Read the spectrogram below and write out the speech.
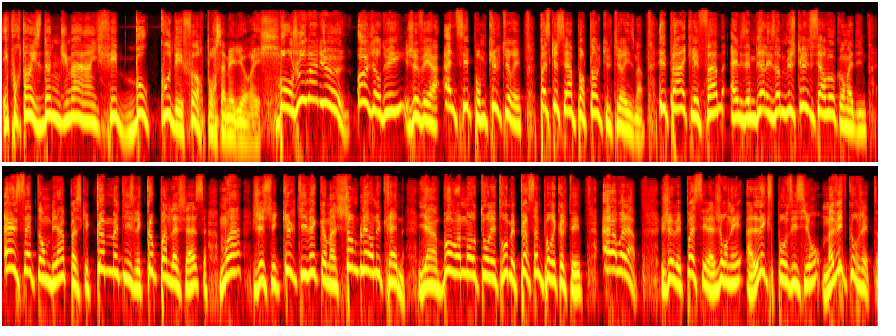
Et pourtant, il se donne du mal, hein. il fait beaucoup d'efforts pour s'améliorer. Bonjour Dieu Aujourd'hui, je vais à Annecy pour me culturer. Parce que c'est important le culturisme. Il paraît que les femmes, elles aiment bien les hommes musclés du cerveau, qu'on m'a dit. Et ça tombe bien parce que comme me disent les copains de la chasse, moi, je suis cultivé comme un champ de blé en Ukraine. Il y a un beau rendement autour des trous, mais personne pour récolter. Alors voilà, je vais passer la journée à l'exposition Ma vie de courgette.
